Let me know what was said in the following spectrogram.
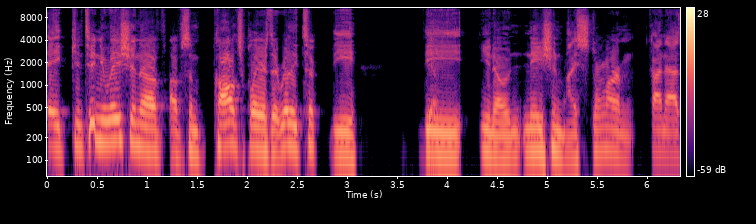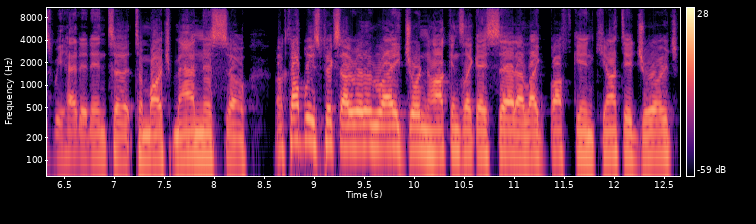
a continuation of of some college players that really took the the yep. you know nation by storm kind of as we headed into to March Madness. So a couple of these picks I really like. Jordan Hawkins, like I said, I like Bufkin, Keyonte George.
